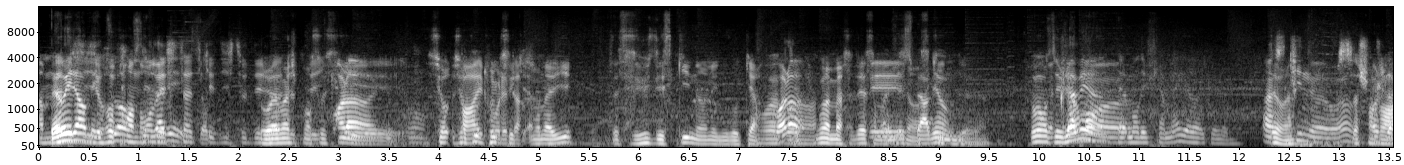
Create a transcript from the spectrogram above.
à mon Bah oui, non, ils mais on reprendront les stats sur- qui existent déjà. Ouais, moi je pense aussi. Voilà, et-. Sur, surtout le truc, c'est qu'à mon avis, ça c'est juste des skins, hein, les nouveaux cartes. Ouais, Voilà. un Mercedes, on c'est j'espère un bien. skin de... Ouais, on sait jamais, hein, euh, tellement des maigres que. Un C'est skin, euh. Ça change je rien.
